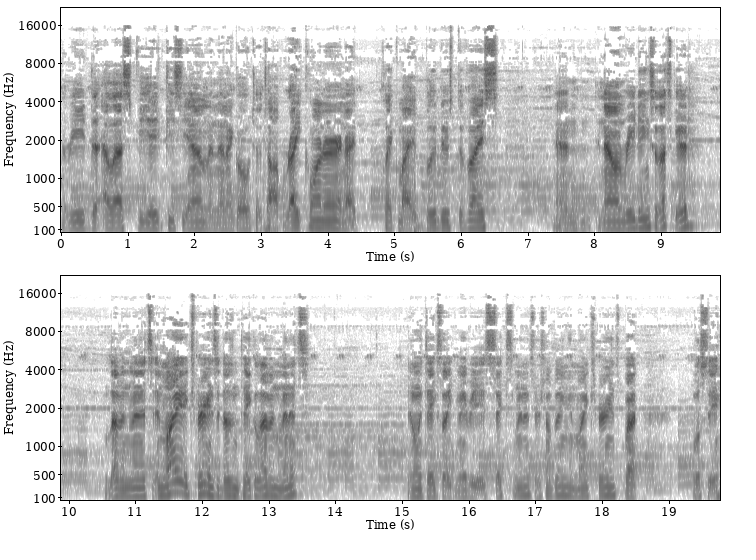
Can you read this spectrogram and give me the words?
read the LS V8 PCM and then I go to the top right corner and I click my Bluetooth device and now I'm reading so that's good 11 minutes in my experience it doesn't take 11 minutes it only takes like maybe six minutes or something in my experience but we'll see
